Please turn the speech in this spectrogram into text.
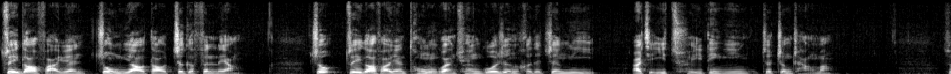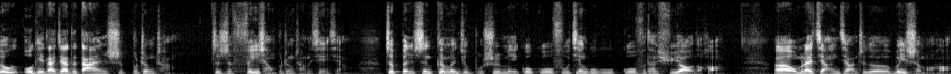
最高法院重要到这个分量，受最高法院统管全国任何的争议，而且一锤定音，这正常吗？所以，我给大家的答案是不正常，这是非常不正常的现象。这本身根本就不是美国国父建国国国父他需要的哈。啊，我们来讲一讲这个为什么哈。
